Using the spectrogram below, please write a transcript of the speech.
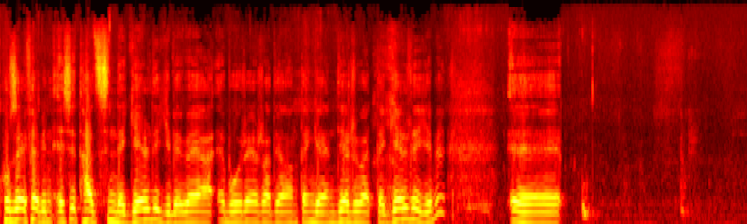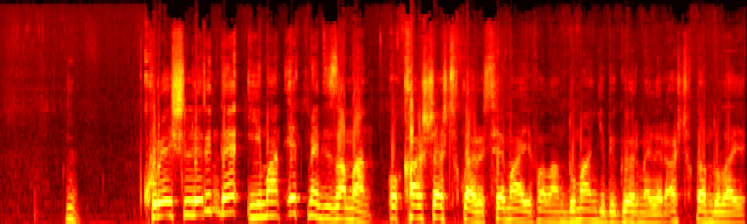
Huzeyfe bin Esid hadisinde geldiği gibi veya Ebu Hureyre radıyallahu gelen diğer rivayette geldiği gibi e, Kureyşlilerin de iman etmediği zaman o karşılaştıkları semayı falan duman gibi görmeleri, açlıktan dolayı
